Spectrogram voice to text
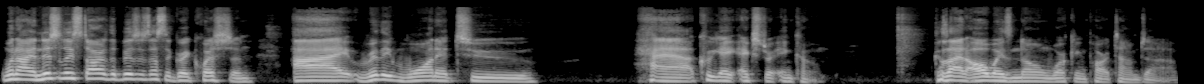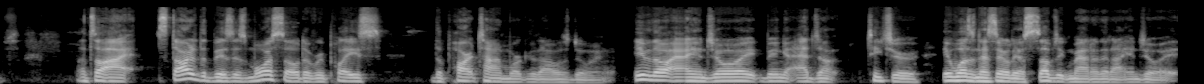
When I initially started the business, that's a great question. I really wanted to have create extra income because I had always known working part time jobs. And so I started the business more so to replace the part time work that I was doing. Even though I enjoyed being an adjunct teacher, it wasn't necessarily a subject matter that I enjoyed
